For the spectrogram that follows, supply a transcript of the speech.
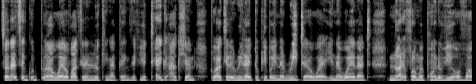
So that's a good uh, way of actually looking at things. If you take action to actually relate to people in a retail way, in a way that not from a point of view of uh,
